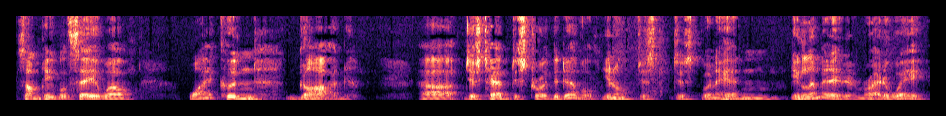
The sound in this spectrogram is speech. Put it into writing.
Some people say, well, why couldn't God uh, just have destroyed the devil? You know, just, just went ahead and eliminated him right away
